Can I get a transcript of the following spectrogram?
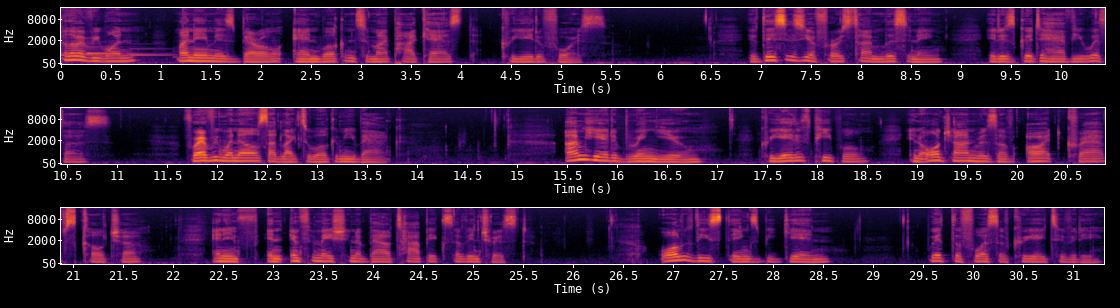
Hello, everyone. My name is Beryl, and welcome to my podcast, Creative Force. If this is your first time listening, it is good to have you with us. For everyone else, I'd like to welcome you back. I'm here to bring you creative people in all genres of art, crafts, culture, and, inf- and information about topics of interest. All of these things begin with the force of creativity.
